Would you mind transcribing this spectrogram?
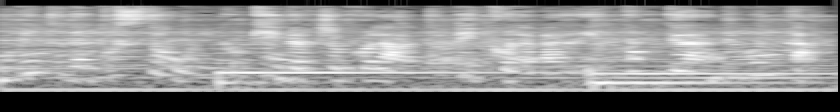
condimento dal gusto unico, Kinder Cioccolato, piccola barretta, grande bontà.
